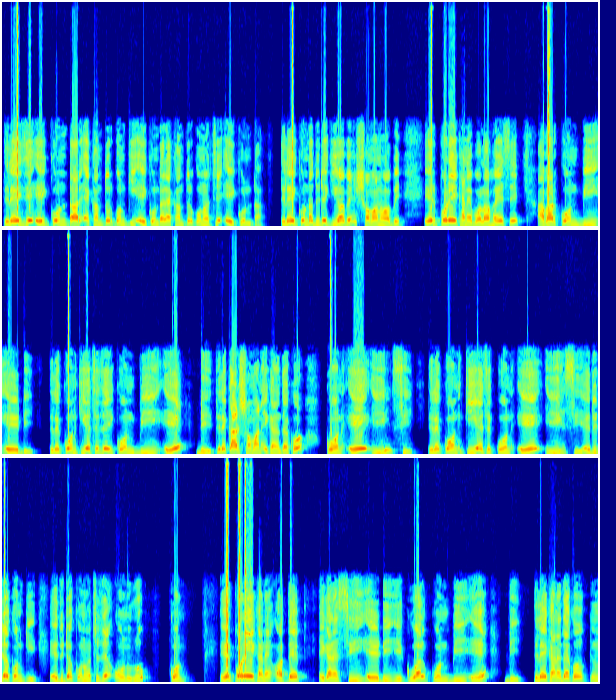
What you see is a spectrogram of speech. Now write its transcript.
তাহলে এই যে এই কোণটার একান্তর কোণ কি? এই কোণটার একান্তর কোণ হচ্ছে এই কোণটা। তাহলে এই কোণটা দুটো কি হবে? সমান হবে। এরপরে এখানে বলা হয়েছে আবার কোন বিএডি তাহলে কোন কি আছে যে এই কোন বিএডি তাহলে কার সমান? এখানে দেখো, কোন এইসি তাহলে কোন কি আছে? কোন এইসি এই দুইটা কোন কি? এই দুইটা কোন হচ্ছে যে অনুরূপ কোন এরপরে এখানে অতএব এখানে সি এ ডি ইকুয়াল কোন বি এ বিএডি তাহলে এখানে দেখো, কোন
